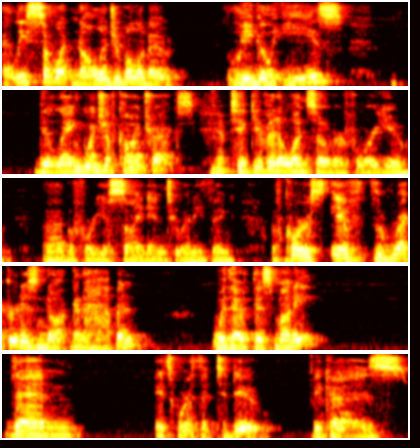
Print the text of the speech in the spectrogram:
at least somewhat knowledgeable about legalese, the language of contracts, yep. to give it a once over for you uh, before you sign into anything. Of course, if the record is not going to happen without this money, then it's worth it to do because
